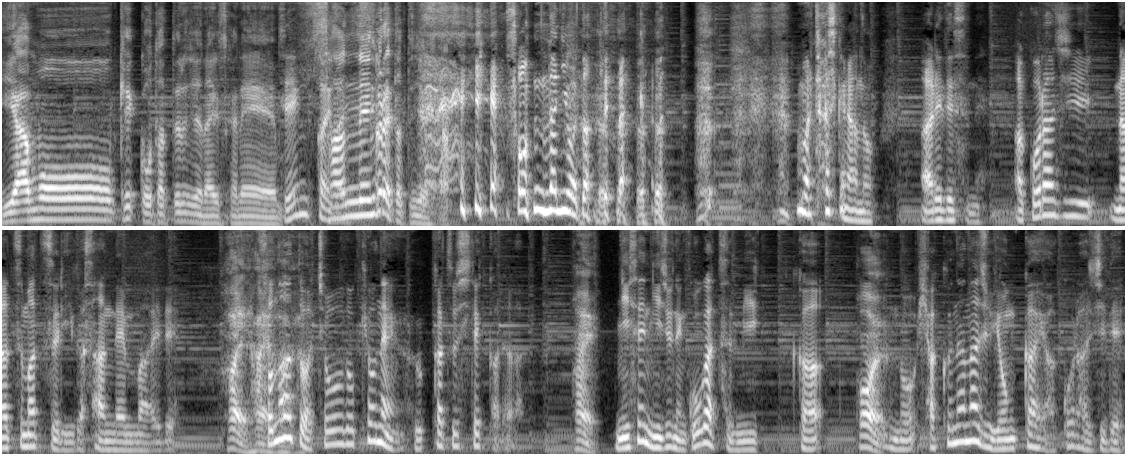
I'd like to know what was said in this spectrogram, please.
いや、もう、結構経ってるんじゃないですかね。前回は3年ぐらい経ってるんじゃないですか。いや、そんなには経ってないから。まあ確かにあの、あれですね。アコラジ夏祭りが3年前で、はいはい、はい。その後はちょうど去年復活してから、はい。2020年5月3日はい。うん。の174回アコラジで、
